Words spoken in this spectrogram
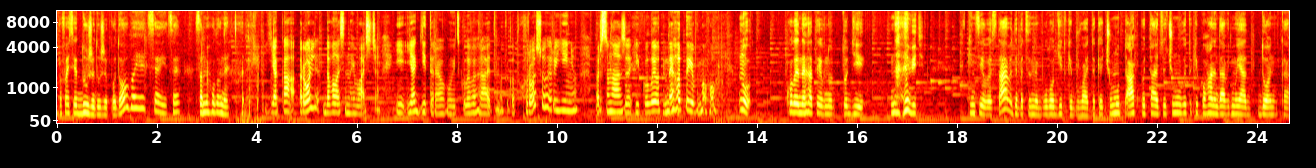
Професія дуже-дуже подобається, і це саме головне. Яка роль давалася найважче? І як діти реагують, коли ви граєте, наприклад, хорошу героїню персонажа і коли от негативного? Ну, коли негативно, тоді навіть кінці вистави, де би це не було, дітки бувають таке, чому так питаються, чому ви такі погані, навіть моя донька.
